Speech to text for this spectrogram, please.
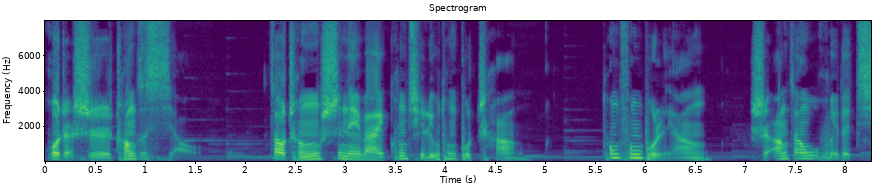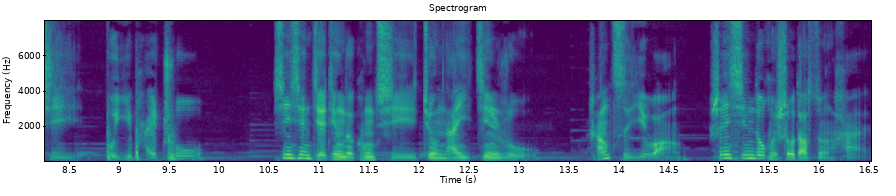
或者是窗子小，造成室内外空气流通不畅，通风不良，使肮脏污秽的气不易排出，新鲜洁净的空气就难以进入。长此以往，身心都会受到损害。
